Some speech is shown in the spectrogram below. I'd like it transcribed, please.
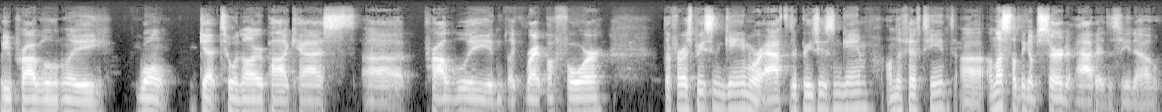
we probably won't get to another podcast. Uh, probably in like right before the first preseason game or after the preseason game on the fifteenth, uh, unless something absurd happens. You know,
